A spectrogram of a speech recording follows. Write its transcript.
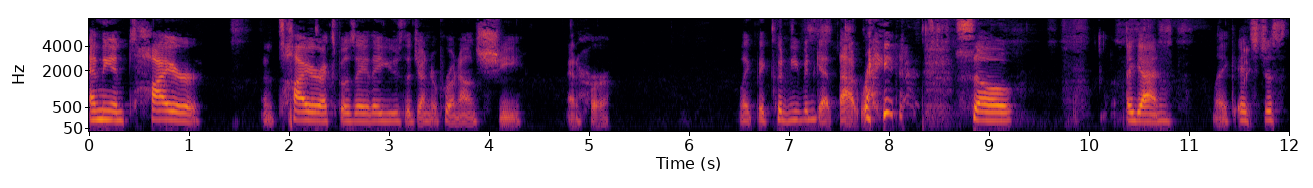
And the entire entire expose they use the gender pronouns she and her. Like they couldn't even get that right. so again, like it's just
